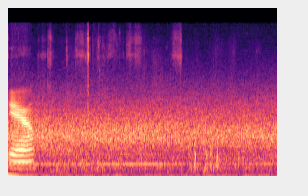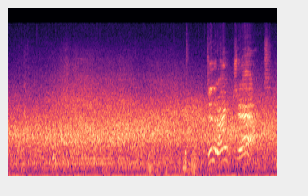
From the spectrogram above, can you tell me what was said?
Yeah. Dude, I'm jacked.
